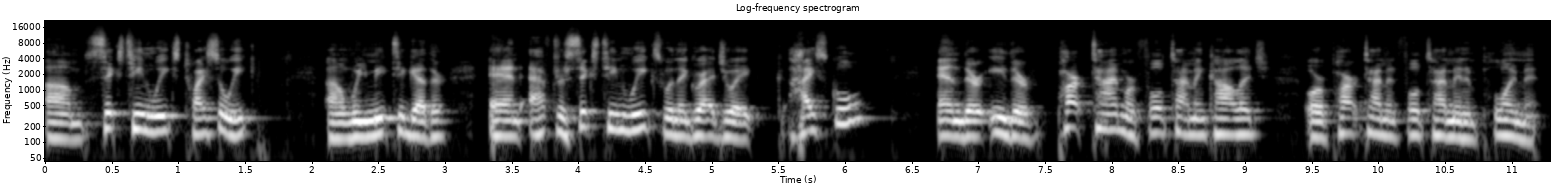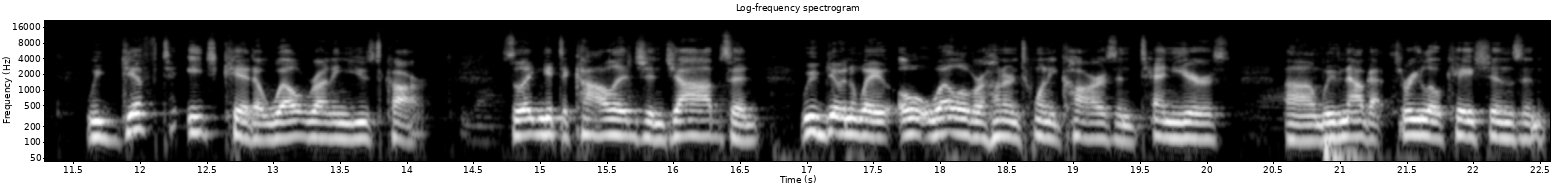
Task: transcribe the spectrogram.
Um, 16 weeks, twice a week. Um, we meet together. And after 16 weeks, when they graduate high school, and they're either part time or full time in college or part time and full time in employment, we gift each kid a well running used car. So they can get to college and jobs. And we've given away well over 120 cars in 10 years. Um, we've now got three locations in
